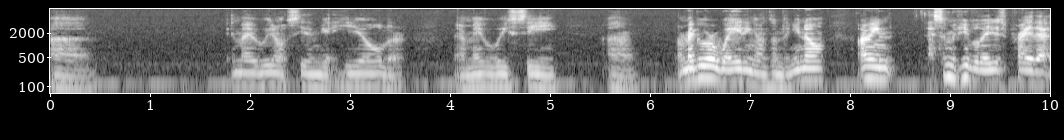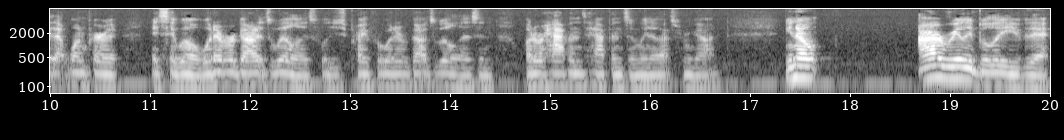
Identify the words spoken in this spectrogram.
uh, and maybe we don't see them get healed, or or maybe we see, um, or maybe we're waiting on something. You know, I mean, so many people they just pray that that one prayer. They say, well, whatever God's will is, we'll just pray for whatever God's will is, and whatever happens, happens, and we know that's from God. You know, I really believe that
